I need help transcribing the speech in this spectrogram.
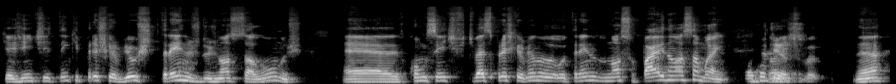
que a gente tem que prescrever os treinos dos nossos alunos é, como se a gente estivesse prescrevendo o treino do nosso pai e da nossa mãe. Com certeza. Então, a gente, né,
